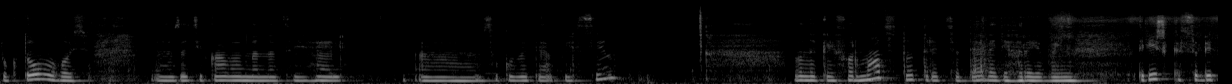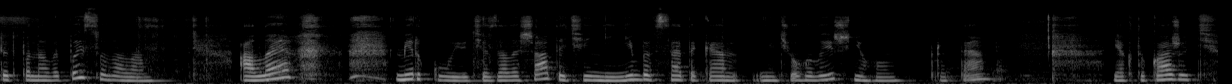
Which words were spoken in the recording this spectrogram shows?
фруктового. Е, Зацікавив мене цей гель е, соковитий апельсин. Великий формат 139 гривень. Трішки собі тут понавиписувала, але міркую, чи залишати, чи ні. Ніби все-таки нічого лишнього, проте, як то кажуть,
